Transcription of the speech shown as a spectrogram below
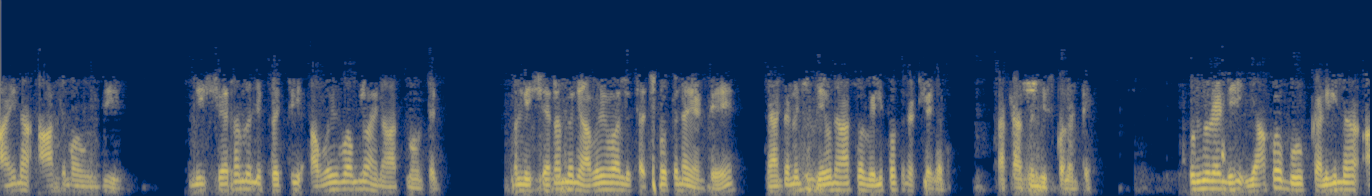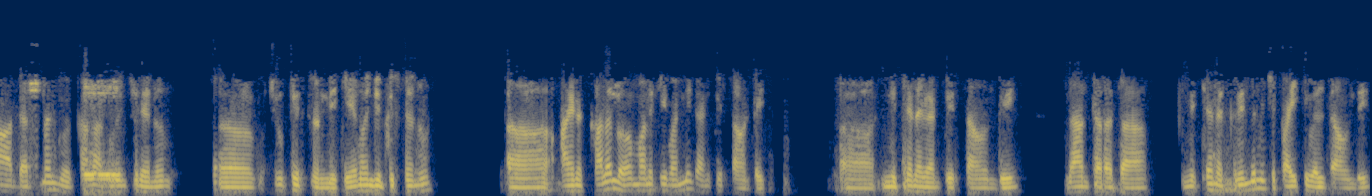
ఆయన ఆత్మ ఉంది. నీ శరీరంలోని ప్రతి అవయవంలో ఆయన ఆత్మ ఉంటుంది. మళ్ళీ నీ శరీరంలోని అవయవాలు చచ్చిపోతున్నాయంటే దాంట్లో నుంచి దేవుని ఆత్మ వెళ్ళిపోతున్నట్లే కదా. అట్లా అర్థం తీసుకోవాలంటే ఇప్పుడు చూడండి యాకోబు కలిగిన ఆ దర్శనం కళ గురించి నేను చూపిస్తున్నాను. నీకు ఏమని చూపిస్తాను? ఆ, ఆయన కళలో మనకి ఇవన్నీ కనిపిస్తా ఉంటాయి. ఆ, నిచ్చెన కనిపిస్తా ఉంది. దాని తర్వాత నిచ్చెన క్రింద నుంచి పైకి వెళ్తా ఉంది.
